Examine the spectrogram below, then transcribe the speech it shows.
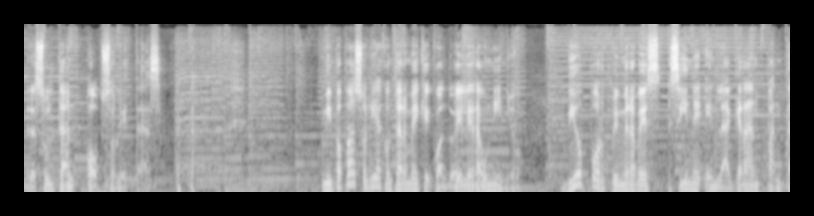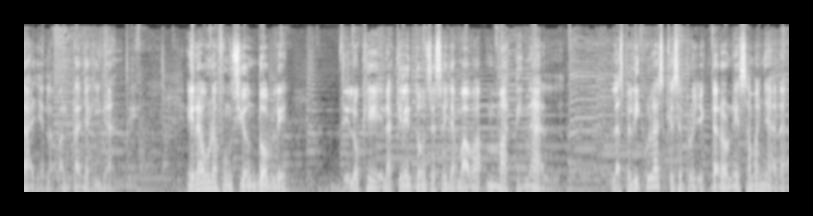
resultan obsoletas. Mi papá solía contarme que cuando él era un niño, vio por primera vez cine en la gran pantalla, en la pantalla gigante. Era una función doble de lo que en aquel entonces se llamaba matinal. Las películas que se proyectaron esa mañana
